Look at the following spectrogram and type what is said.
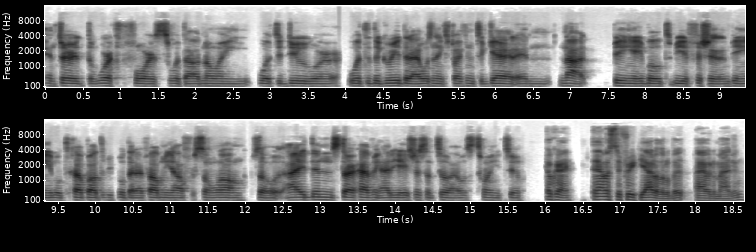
entered the workforce without knowing what to do or with the degree that I wasn't expecting to get and not being able to be efficient and being able to help out the people that have helped me out for so long. So I didn't start having ideations until I was 22. Okay. That must have freaked you out a little bit, I would imagine.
